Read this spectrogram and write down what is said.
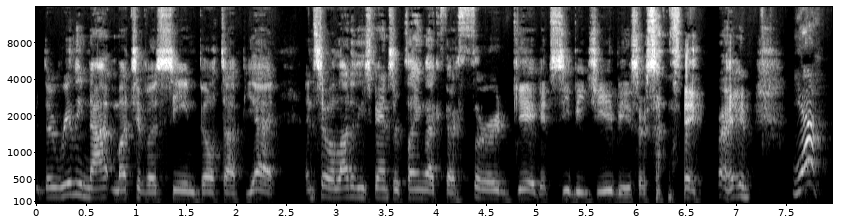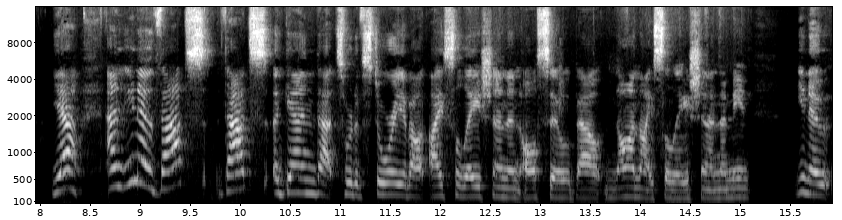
they're really not much of a scene built up yet. And so a lot of these bands are playing like their third gig at CBGB's or something, right? Yeah. Yeah. And you know, that's that's again that sort of story about isolation and also about non-isolation. I mean, you know,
